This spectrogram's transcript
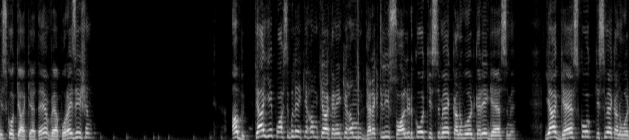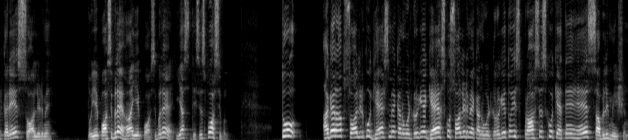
इसको क्या कहते हैं? वेपोराइजेशन अब क्या ये पॉसिबल है कि हम क्या करें कि हम डायरेक्टली सॉलिड को किसमें कन्वर्ट करें गैस में? या गैस को किसमें कन्वर्ट करें सॉलिड में? तो ये पॉसिबल है? हाँ ये पॉसिबल है। यस दिस इज़ पॉसिबल तो अगर आप सॉलिड को गैस में कन्वर्ट करोगे या गैस को सॉलिड में कन्वर्ट करोगे तो इस प्रोसेस को कहते हैं सब्लिमेशन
